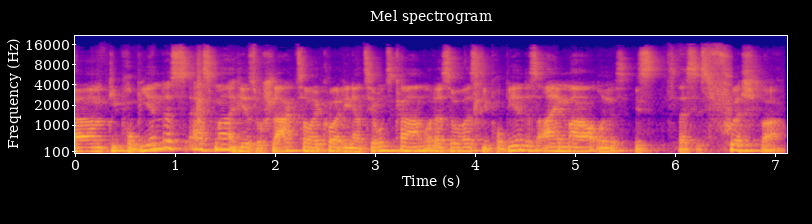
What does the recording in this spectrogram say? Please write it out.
ähm, die probieren das erstmal, hier so Schlagzeug, Koordinationskram oder sowas, die probieren das einmal und es ist, das ist furchtbar.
